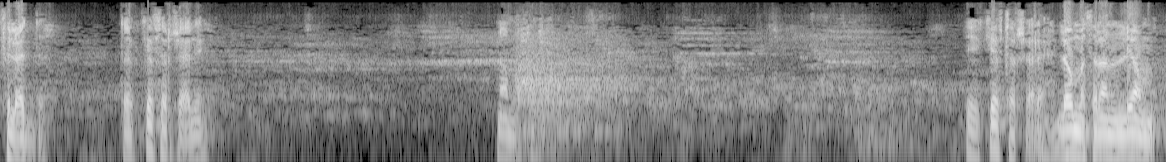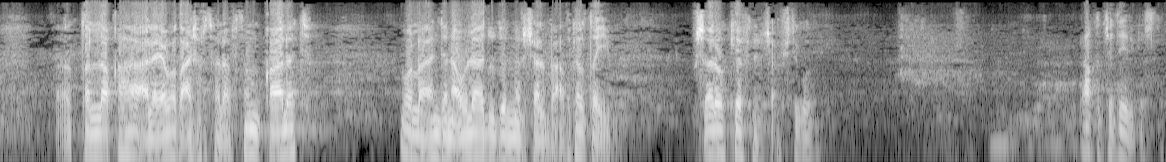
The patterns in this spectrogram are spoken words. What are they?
في العدة. طيب كيف ترجع إليه؟ نعم بحر إيه كيف ترجع إليه؟ لو مثلا اليوم طلقها على عوض عشرة آلاف ثم قالت والله عندنا أولاد ودنا نرجع لبعض قال طيب سألوه كيف نرجع؟ وش تقول؟ عقد جديد قصدك؟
